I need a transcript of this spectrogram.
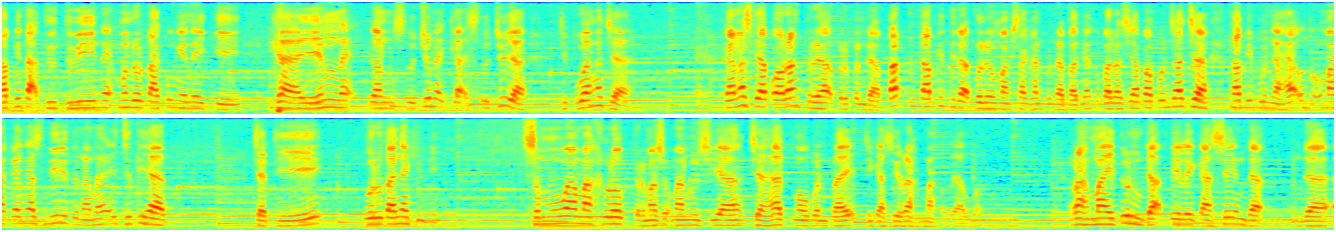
tapi tak dudui nek menurut aku ngene iki. Gain nek kan setuju nek gak setuju ya dibuang aja. Karena setiap orang berhak berpendapat, tapi tidak boleh memaksakan pendapatnya kepada siapa pun saja, tapi punya hak untuk memakainya sendiri itu namanya ijtihad. Jadi urutannya gini. Semua makhluk termasuk manusia jahat maupun baik dikasih rahmah oleh Allah. Rahmah itu ndak pilih kasih, ndak ndak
